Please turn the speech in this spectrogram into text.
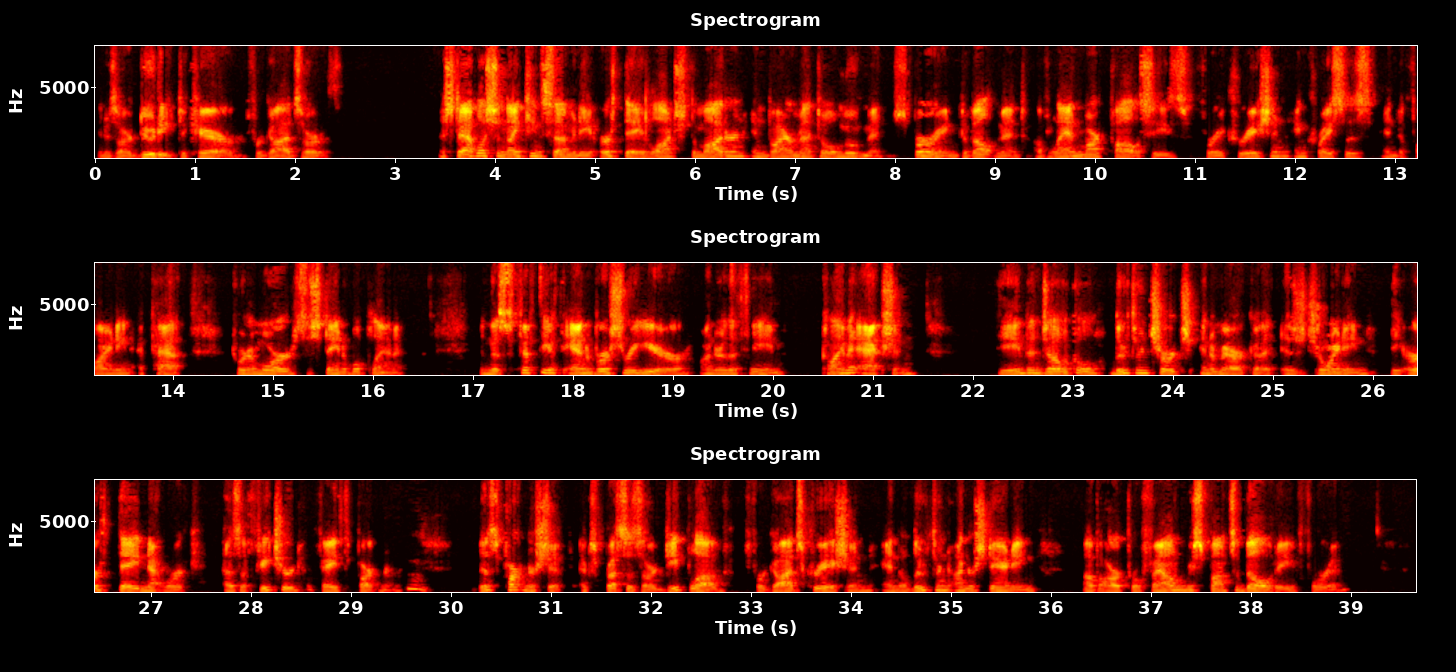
It is our duty to care for God's earth. Established in 1970, Earth Day launched the modern environmental movement, spurring development of landmark policies for a creation in crisis and defining a path toward a more sustainable planet. In this 50th anniversary year, under the theme Climate Action, the Evangelical Lutheran Church in America is joining the Earth Day Network as a featured faith partner. Hmm. This partnership expresses our deep love for God's creation and the Lutheran understanding of our profound responsibility for it.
